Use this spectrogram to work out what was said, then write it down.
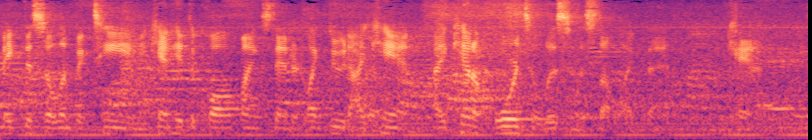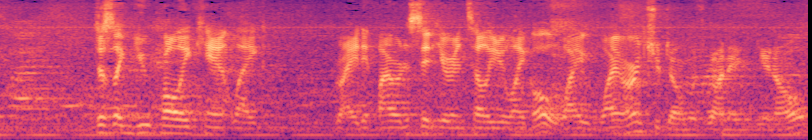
make this Olympic team, you can't hit the qualifying standard. Like, dude, I can't, I can't afford to listen to stuff like that. Can't. Just like you probably can't like, right? If I were to sit here and tell you like, oh, why why aren't you done with running? You know,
